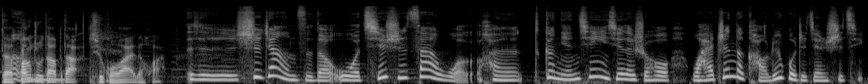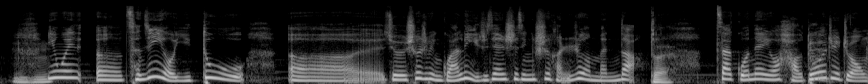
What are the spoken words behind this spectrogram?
的帮助大不大？去国外的话，呃，是这样子的，我其实在我很更年轻一些的时候，我还真的考虑过这件事情，嗯，因为呃，曾经有一度，呃，就是奢侈品管理这件事情是很热门的，对，在国内有好多这种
